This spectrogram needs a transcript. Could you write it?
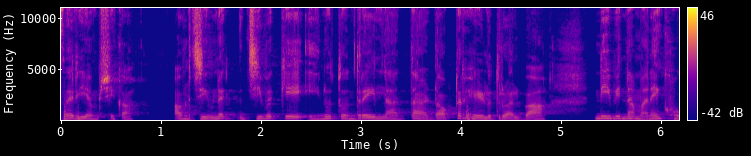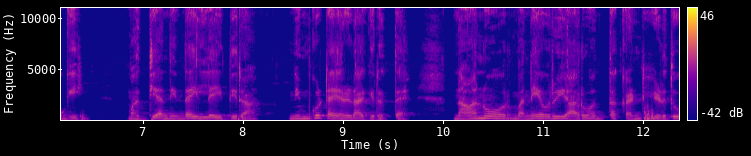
ಸರಿ ಅಂಶಿಕಾ, ಅವ್ರ ಜೀವನ, ಜೀವಕ್ಕೆ ಏನೂ ತೊಂದರೆ ಇಲ್ಲ ಅಂತ ಡಾಕ್ಟರ್ ಹೇಳಿದ್ರು ಅಲ್ವಾ? ನೀವಿನ್ನ ಮನೆಗೆ ಹೋಗಿ, ಮಧ್ಯಾಹ್ನದಿಂದ ಇಲ್ಲೇ ಇದ್ದೀರಾ? ನಿಮಗೂ ಟಯರ್ಡ್ ಆಗಿರುತ್ತೆ. ನಾನು ಅವ್ರ ಮನೆಯವರು ಯಾರು ಅಂತ ಕಂಡು ಹಿಡಿದು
